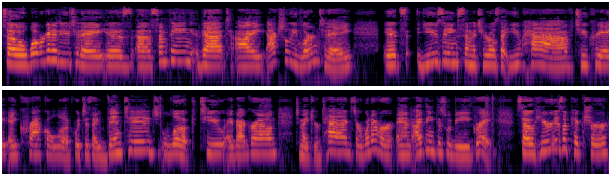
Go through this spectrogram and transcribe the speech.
So what we're going to do today is uh, something that I actually learned today it's using some materials that you have to create a crackle look, which is a vintage look to a background to make your tags or whatever. And I think this would be great. So here is a picture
